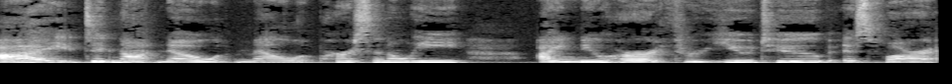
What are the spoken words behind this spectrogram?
I did not know Mel personally. I knew her through YouTube as far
